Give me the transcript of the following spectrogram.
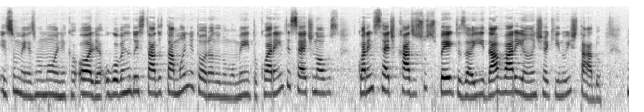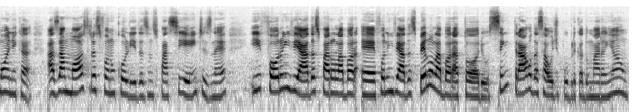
Isso mesmo, Mônica. Olha, o governo do estado está monitorando no momento 47 novos 47 casos suspeitos aí da variante aqui no estado. Mônica, as amostras foram colhidas nos pacientes, né? E foram enviadas, para o é, foram enviadas pelo Laboratório Central da Saúde Pública do Maranhão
